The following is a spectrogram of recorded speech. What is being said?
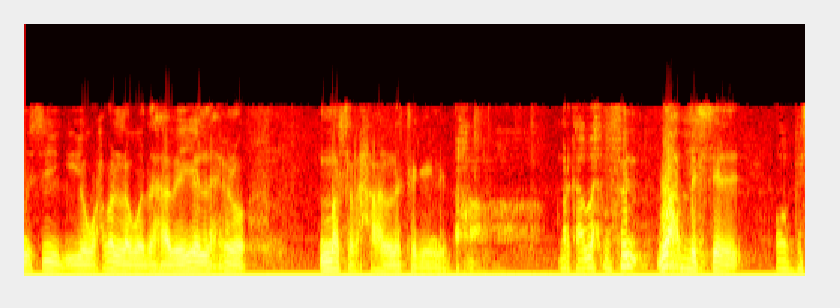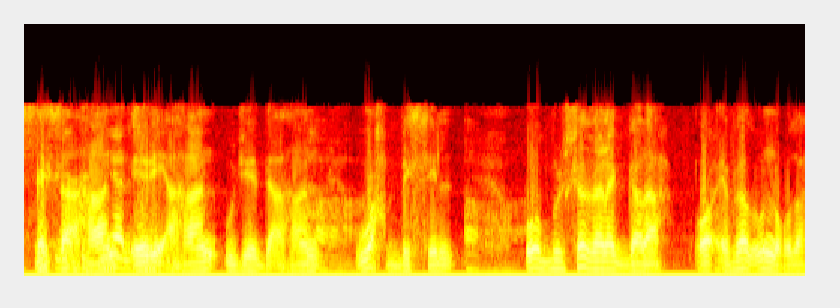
masiig iyo waxba la wada habeeye lexino masraxaan la marka wax bisil. Qiso ahaan eri ahaan ujeeda ahaan Ah. wax bisil. Oo bulshadana gala oo cibrad u noqda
